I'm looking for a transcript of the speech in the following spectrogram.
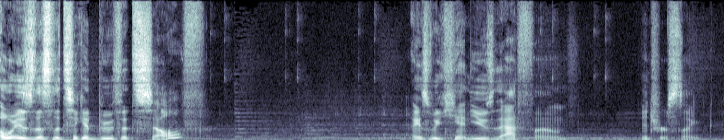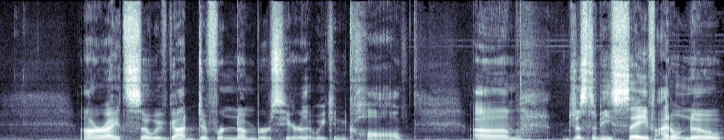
Oh, is this the ticket booth itself? I guess we can't use that phone. Interesting. Alright, so we've got different numbers here that we can call. Um, just to be safe, I don't know,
